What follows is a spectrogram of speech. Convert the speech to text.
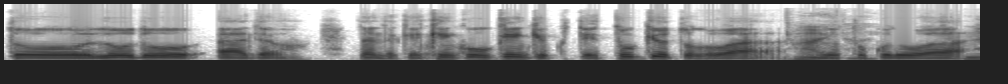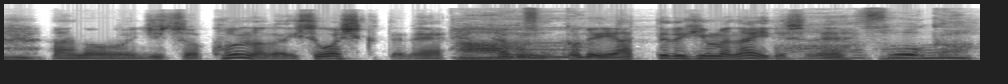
と労働あでもなんだっけ健康保険局って東京都のは、はいのところは、うん。あの実はコロナが忙しくてね多分これやってる暇ないですね。あ。そうか。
